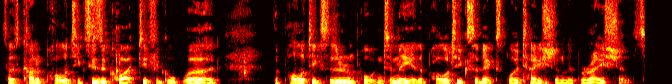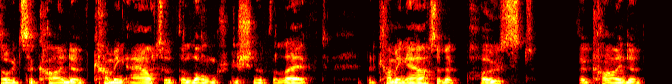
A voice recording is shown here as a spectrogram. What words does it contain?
So it's kind of politics is a quite difficult word. The politics that are important to me are the politics of exploitation and liberation. So it's a kind of coming out of the long tradition of the left, but coming out of it post the kind of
